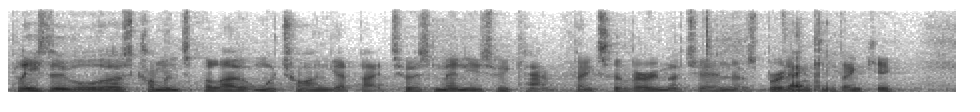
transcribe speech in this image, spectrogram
Please leave all those comments below and we'll try and get back to as many as we can. Thanks so very much, Ian. That was brilliant. Thank you. Thank you.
